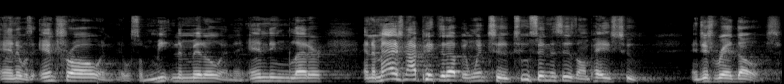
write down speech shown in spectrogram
And it was an intro and it was some meat in the middle and an ending letter. And imagine I picked it up and went to two sentences on page two and just read those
